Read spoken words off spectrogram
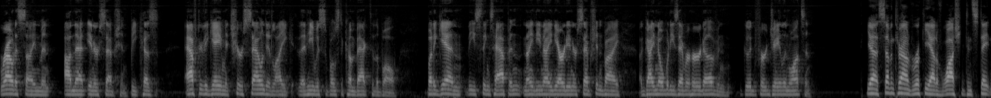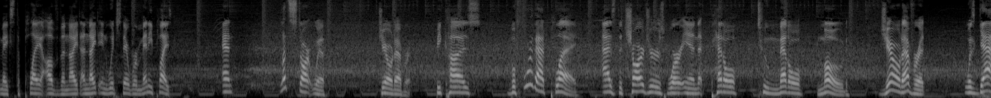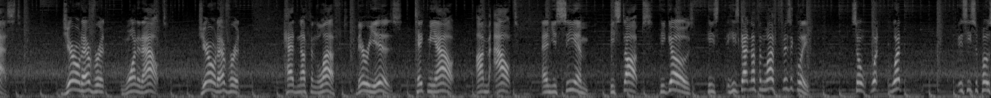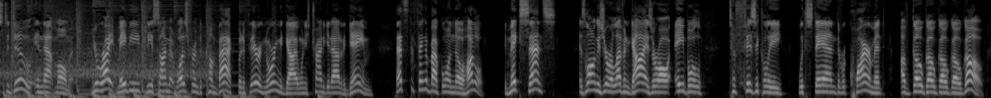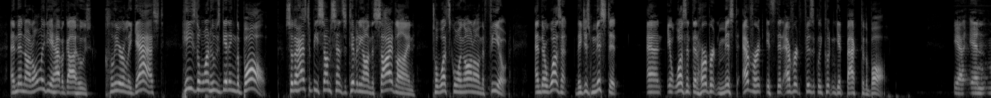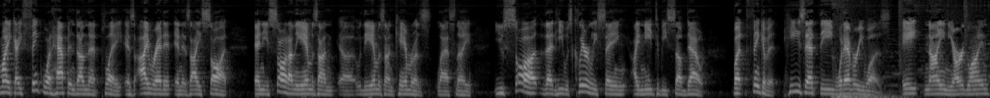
route assignment on that interception because after the game, it sure sounded like that he was supposed to come back to the ball. But again, these things happen. 99 yard interception by a guy nobody's ever heard of, and good for Jaylen Watson. Yeah, seventh round rookie out of Washington State makes the play of the night, a night in which there were many plays. And let's start with Gerald Everett because before that play, as the Chargers were in pedal to metal mode, Gerald Everett was gassed. Gerald Everett wanted out. Gerald Everett had nothing left. There he is. Take me out. I'm out. And you see him. He stops. He goes. He's he's got nothing left physically. So what what is he supposed to do in that moment? You're right. Maybe the assignment was for him to come back, but if they're ignoring the guy when he's trying to get out of the game, that's the thing about going no huddle. It makes sense as long as your 11 guys are all able to physically withstand the requirement of go, go, go, go, go. And then not only do you have a guy who's clearly gassed, he's the one who's getting the ball. So there has to be some sensitivity on the sideline to what's going on on the field. And there wasn't. They just missed it. And it wasn't that Herbert missed Everett, it's that Everett physically couldn't get back to the ball. Yeah, and Mike, I think what happened on that play, as I read it and as I saw it, and you saw it on the Amazon uh, the Amazon cameras last night. You saw that he was clearly saying, "I need to be subbed out." But think of it: he's at the whatever he was, eight nine yard line,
